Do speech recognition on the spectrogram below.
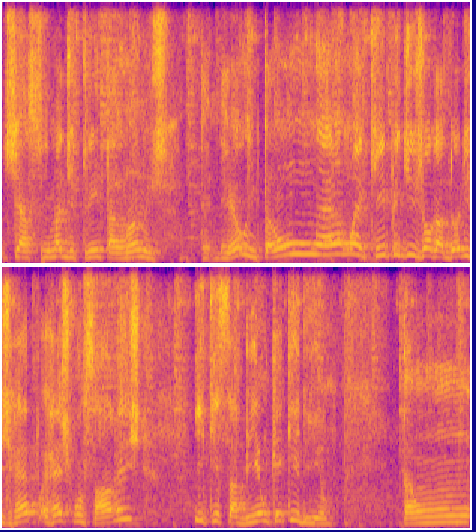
tinha acima de 30 anos, entendeu? Então era uma equipe de jogadores responsáveis e que sabiam o que queriam. Então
